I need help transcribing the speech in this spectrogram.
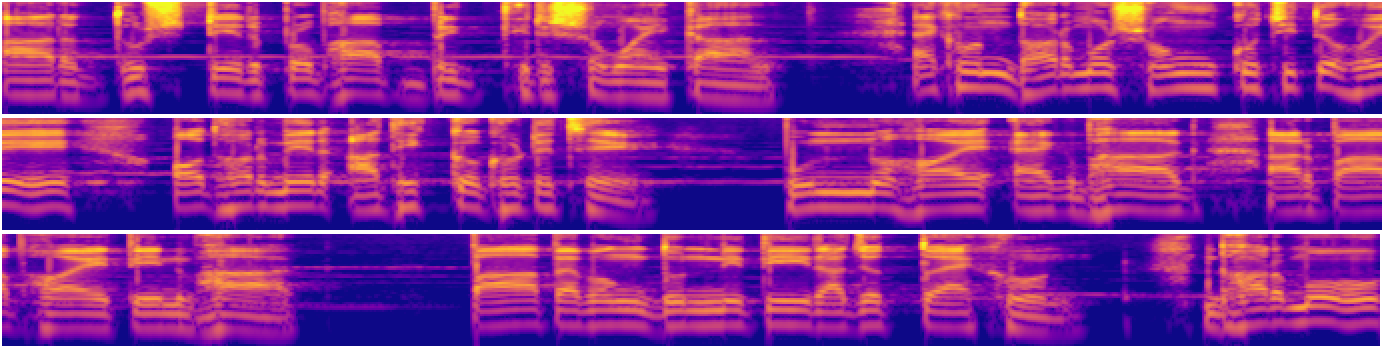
আর দুষ্টের প্রভাব বৃদ্ধির সময়কাল। এখন ধর্ম সংকুচিত হয়ে অধর্মের আধিক্য ঘটেছে। পুণ্য হয় এক ভাগ আর পাপ হয় তিন ভাগ। পাপ এবং দুর্নীতি রাজত্ব এখন। ধর্ম,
